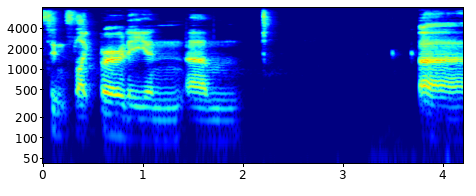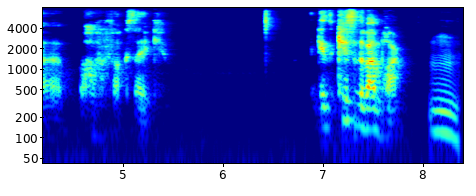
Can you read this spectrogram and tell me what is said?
since like Birdy and um, uh, oh for fuck's sake, Kiss- Kiss of the Vampire. Mm.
